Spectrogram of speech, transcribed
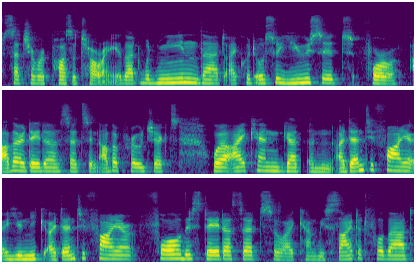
such a repository. That would mean that I could also use it for other data sets in other projects where I can get an identifier, a unique identifier for this data set so I can be cited for that.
